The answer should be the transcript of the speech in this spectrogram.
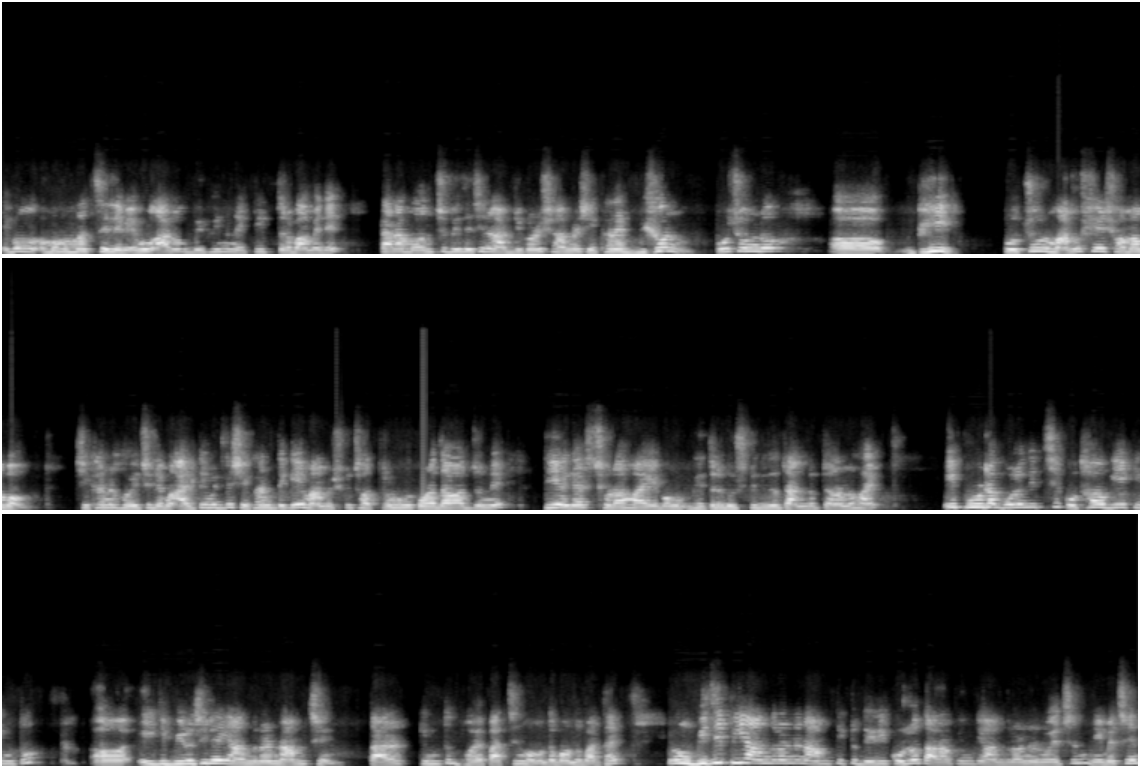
এবং মোহাম্মদ সেলিম এবং আরও বিভিন্ন নেতৃত্ব বামেদের, তারা মঞ্চ বেঁধেছিলেন আরজিগড়ের সামনে। সেখানে ভীষণ প্রচণ্ড আহ ভিড়, প্রচুর মানুষের সমাগম সেখানে হয়েছিল এবং আলটিমেটলি সেখান থেকে মানুষকে ছত্রভঙ্গ করে দেওয়ার জন্য টিয়ার গ্যাস ছোড়া হয় এবং ভেতরে দুষ্কৃতীদের তাণ্ডব চালানো হয়। এই পুরোটা বলে দিচ্ছে কোথাও গিয়ে কিন্তু এই যে বিরোধীরা এই আন্দোলনে নামছেন, তারা কিন্তু ভয় পাচ্ছেন মমতা বন্দ্যোপাধ্যায়। এবং বিজেপি আন্দোলনে নামতে একটু দেরি করল, তারাও কিন্তু আন্দোলনে রয়েছেন, নেমেছেন।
